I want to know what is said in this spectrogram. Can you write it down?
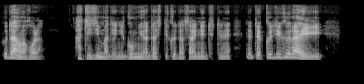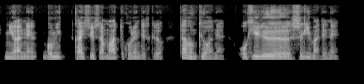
普段はほら、8時までにゴミは出してくださいねって言ってね、だいたい9時ぐらいにはね、ゴミ回収車回ってこれるんですけど、多分今日はね、お昼過ぎまでね、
